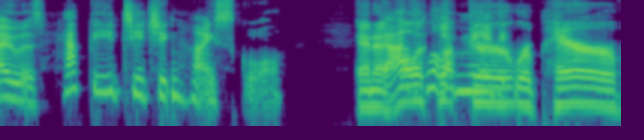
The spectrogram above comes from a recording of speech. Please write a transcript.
I was happy teaching high school. And a God helicopter to- repair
